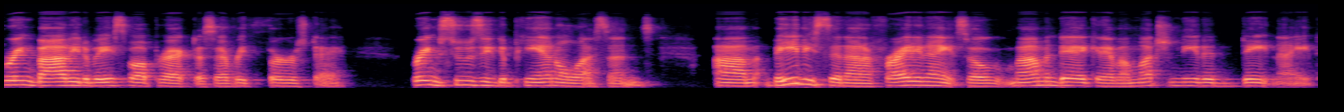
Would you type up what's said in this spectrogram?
Bring Bobby to baseball practice every Thursday. Bring Susie to piano lessons. Um, babysit on a Friday night so mom and dad can have a much needed date night.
